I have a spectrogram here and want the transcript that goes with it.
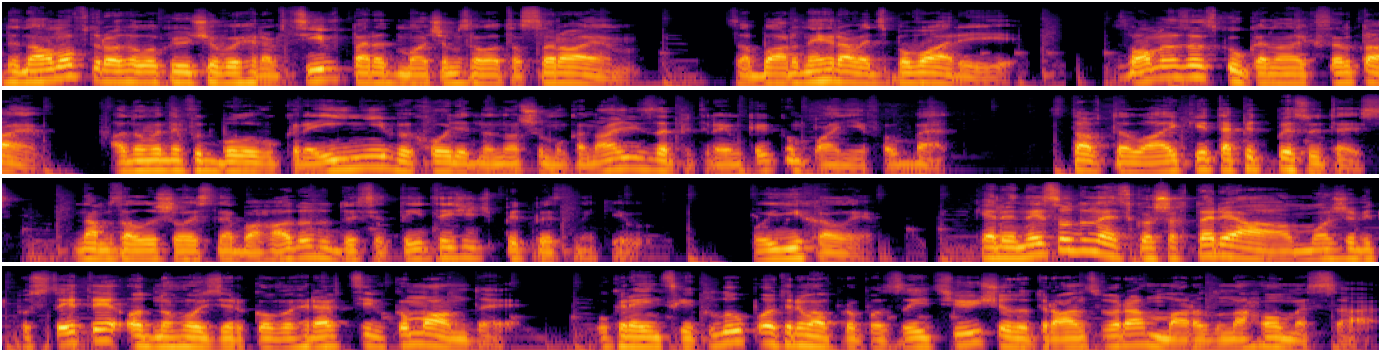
Динамо втратило ключових гравців перед матчем з Галатасараєм. Забарний гравець Баварії. З вами на зв'язку канал Extra а новини футболу в Україні виходять на нашому каналі за підтримки компанії Favbet. Ставте лайки та підписуйтесь. Нам залишилось небагато до 10 тисяч підписників. Поїхали! Керівництво Донецького Шахтаря може відпустити одного з зіркових гравців команди. Український клуб отримав пропозицію щодо трансфера Марлона Гомеса.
